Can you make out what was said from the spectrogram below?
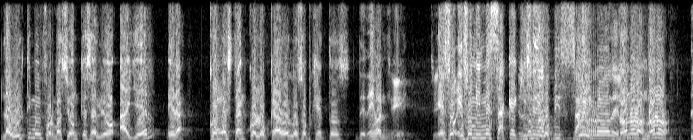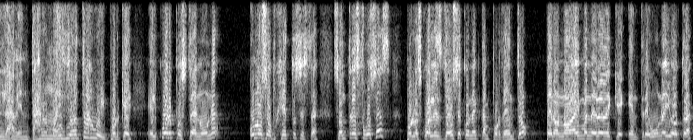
La última información que salió ayer era cómo están colocados los objetos de Devani. Sí. Eso, eso a mí me saca Es aquí lo y más digo, bizarro güey, del no, no, no, no, no, la aventaron, no hay de otra, güey, porque el cuerpo está en una, unos objetos está, son tres fosas por las cuales dos se conectan por dentro, pero no hay manera de que entre una y otra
